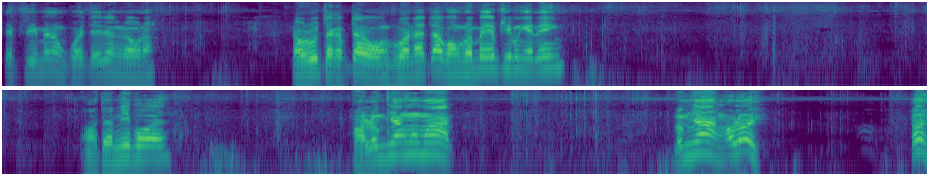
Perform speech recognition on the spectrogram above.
เอฟซีไม่ต้องไว้ใจเรื่องเรานะเรารู้จักกับเจ้าของสวนนะเจ้าของสวนไม่เอฟซีมึงเงียเอง อ๋อแต่นี่พอเองอ๋อลมย่างมึงมัดลมย่างเอาเลยเฮ้ย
